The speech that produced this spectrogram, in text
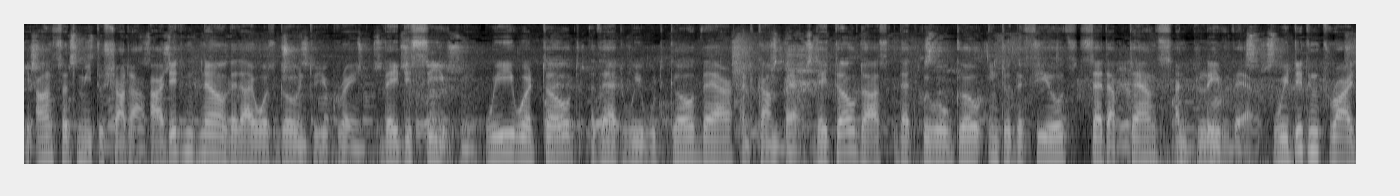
He answered me to shut up. I didn't know that I was going to Ukraine. They deceived me. We were told that we would go there and come back. They told us that we will go into the fields, set up tents and live there. We didn't ride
